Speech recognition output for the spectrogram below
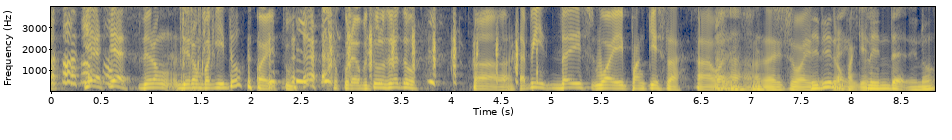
yes, yes. Dia orang dia orang bagi itu. Oh, itu itu kuda betul sudah tu. Ha, tapi that is why pangkis lah. Ha, that is why they dia didn't orang pangkis. explain that you know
